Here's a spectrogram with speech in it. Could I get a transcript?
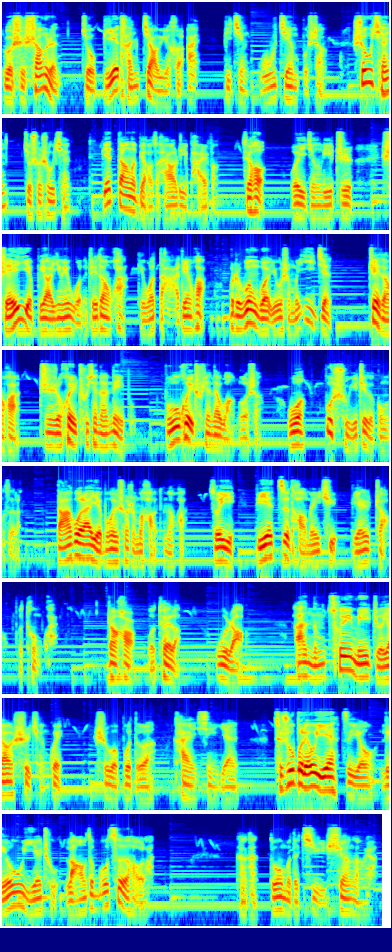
若是商人，就别谈教育和爱，毕竟无奸不商。收钱就说收钱，别当了婊子还要立牌坊。最后，我已经离职，谁也不要因为我的这段话给我打电话或者问我有什么意见。这段话只会出现在内部，不会出现在网络上。我。不属于这个公司了，打过来也不会说什么好听的话，所以别自讨没趣，别找不痛快。账号我退了，勿扰。安能摧眉折腰事权贵，使我不得开心颜。此处不留爷，自有留爷处。老子不伺候了。看看多么的气宇轩昂呀！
